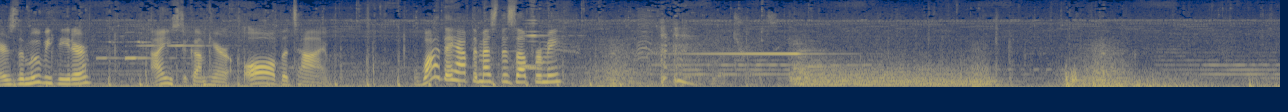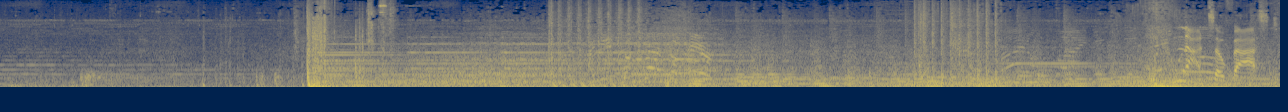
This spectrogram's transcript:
There's the movie theater. I used to come here all the time. Why'd they have to mess this up for me? Not so fast.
